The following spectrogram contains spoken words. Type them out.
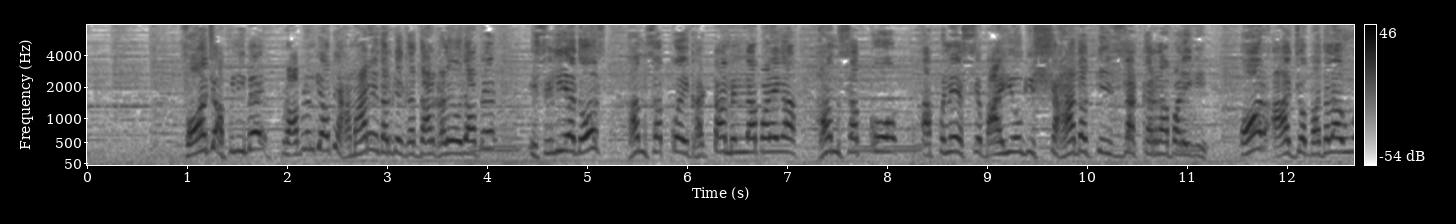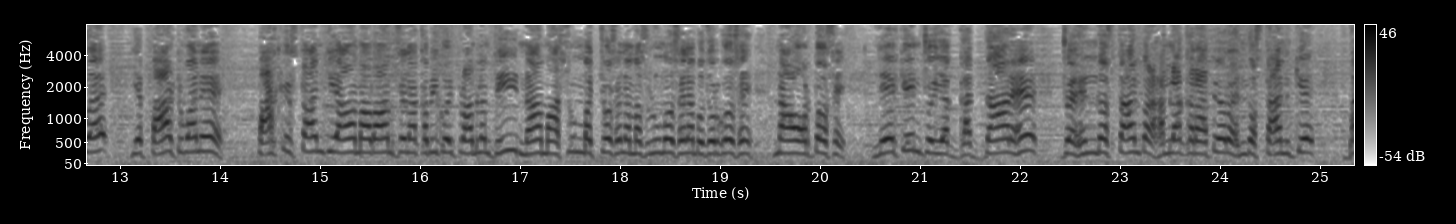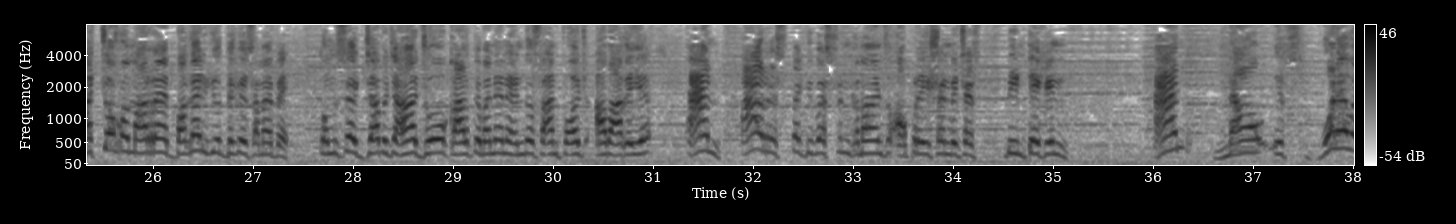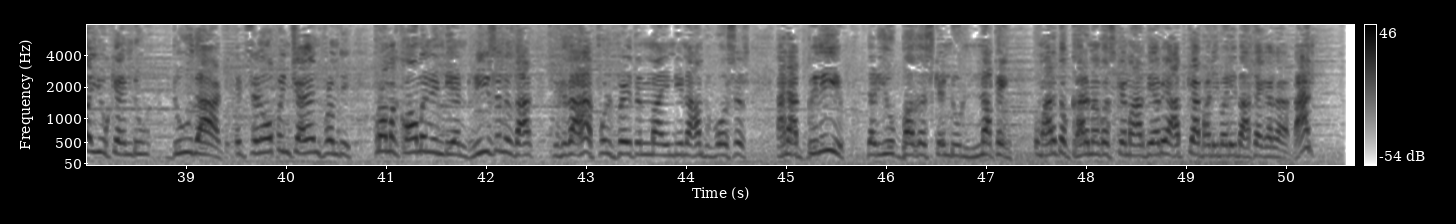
फौज अपनी पे, प्रॉब्लम क्या होती है? हमारे इधर के गद्दार खड़े हो जाते हैं। इसलिए दोस्त, हम सबको इकट्ठा मिलना पड़ेगा। हम सबको अपने सिपाहियों की शहादत की इज़्ज़त करना पड़ेगी। और आज जो बदला हुआ है, ये पार्ट वन है। पाकिस्तान की आम आवाम से ना कभी कोई प्रॉब्लम थी, ना मासूम बच्चों से, ना मजलूमों से, ना बुज़ुर्गों से, ना औरतों से। लेकिन जो ये गद्दार हैं, जो हिंदुस्तान पर हमला कराते हैं और हिंदुस्तान के बच्चों को मार रहे हैं बगैर युद्ध के समय पे, तुमसे जब जहाँ जो काटते बने ना हिंदुस्तान फौज अब आ गई है। And I respect western command operation which has been taken and now it's whatever you can do do that it's an open challenge from the from a common Indian reason is that because I have full faith in my Indian arm forces and I believe that you bugs can do nothing तुम्हारे तो घर में घुस के मार दिया भाई आप क्या बड़ी बड़ी बातें कर रहे हैं?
